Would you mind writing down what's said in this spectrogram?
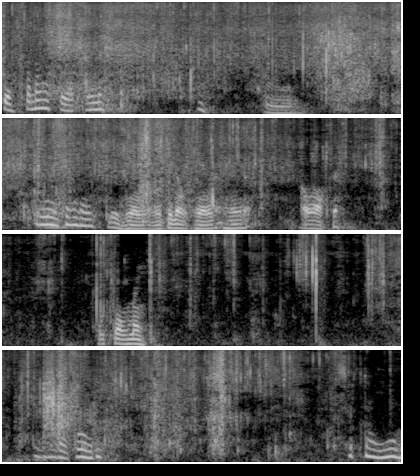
เดี๋ยวก็ต้องเสียกันเลยอืมนี่จังเลยนี่แหงเอาไปลองแหงแหงแล้วเอาออกซะขั้นตรงไหมลองดอกนี่ดิสุดไหนเนี่ย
